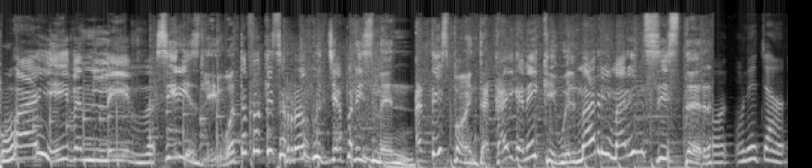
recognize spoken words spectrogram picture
Why even live? Seriously, what the fuck is wrong with Japanese men? At this point, Akai Ganeki will marry Marin's sister. おお姉ちゃん、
